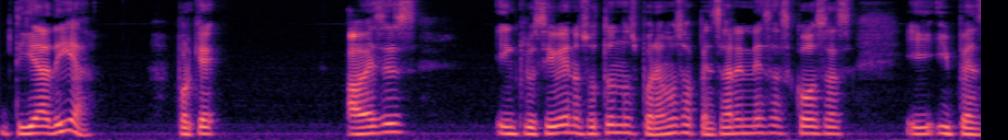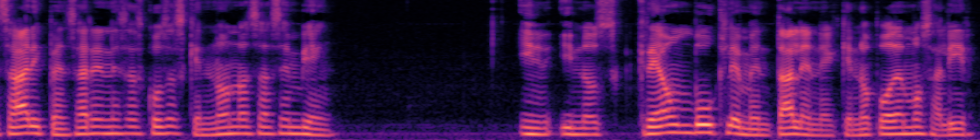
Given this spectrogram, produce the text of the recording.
día a día. Porque a veces inclusive nosotros nos ponemos a pensar en esas cosas y, pensar y pensar en esas cosas que no nos hacen bien. Y nos crea un bucle mental en el que no podemos salir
